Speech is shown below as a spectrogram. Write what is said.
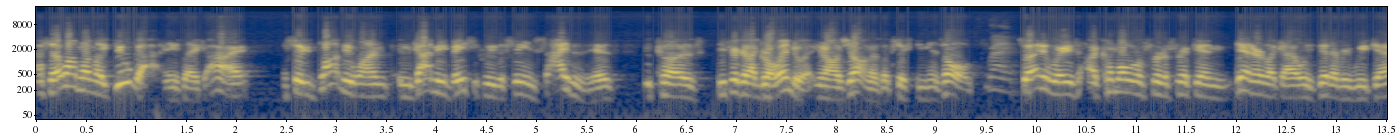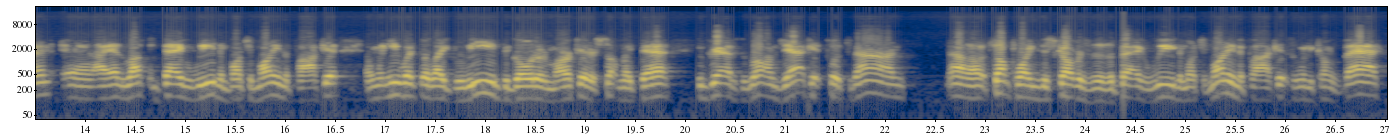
I said, I want one like you got. And he's like, all right. And so he bought me one and got me basically the same size as his because he figured I'd grow into it. You know, I was young. I was like 16 years old. Right. So, anyways, I come over for the freaking dinner like I always did every weekend, and I had left a bag of weed and a bunch of money in the pocket. And when he went to like leave to go to the market or something like that, he grabs the wrong jacket, puts it on. I don't know. At some point, he discovers there's a bag of weed and a bunch of money in the pocket. So when he comes back,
